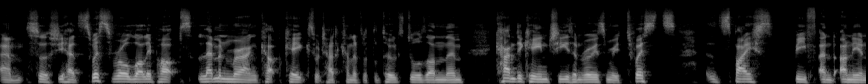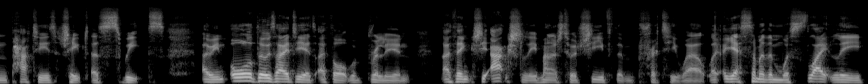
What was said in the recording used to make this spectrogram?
Um, so she had Swiss roll lollipops, lemon meringue cupcakes, which had kind of little toadstools on them, candy cane cheese and rosemary twists, spice beef and onion patties shaped as sweets. I mean, all of those ideas I thought were brilliant. I think she actually managed to achieve them pretty well. Like, yes, some of them were slightly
